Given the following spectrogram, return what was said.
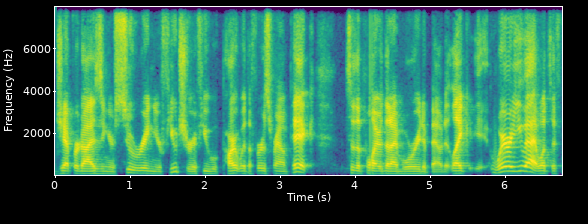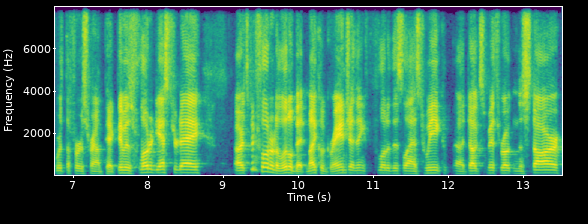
jeopardizing or sewering your future if you part with a first round pick to the point that I'm worried about it. Like, where are you at with the, with the first round pick? It was floated yesterday. Uh, it's been floated a little bit. Michael Grange, I think, floated this last week. Uh, Doug Smith wrote in the Star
